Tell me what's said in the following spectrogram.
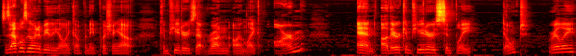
since Apple's going to be the only company pushing out computers that run on like ARM and other computers simply don't really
